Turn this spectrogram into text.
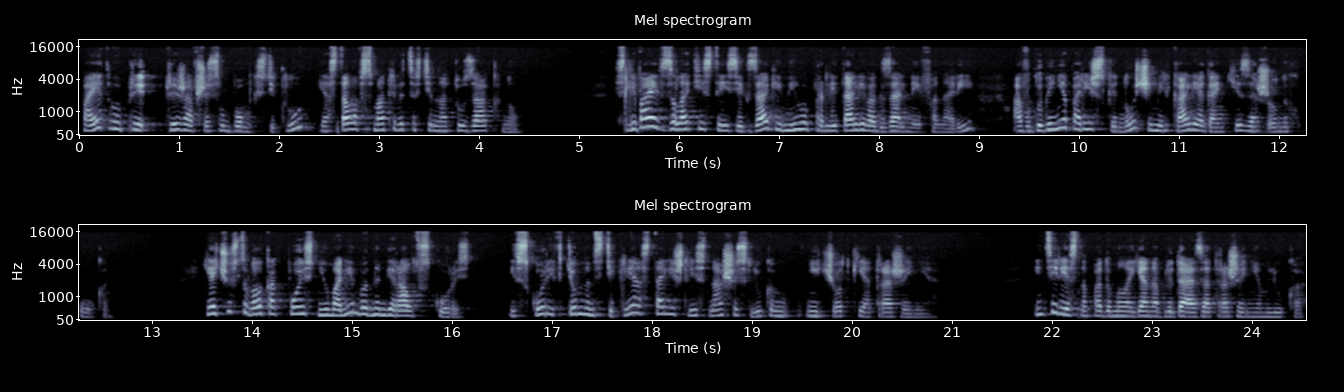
Поэтому, при, прижавшись лбом к стеклу, я стала всматриваться в темноту за окном. Сливаясь в золотистые зигзаги, мимо пролетали вокзальные фонари, а в глубине парижской ночи мелькали огоньки зажженных окон. Я чувствовала, как поезд неумолимо набирал скорость, и вскоре в темном стекле остались лишь наши с Люком нечеткие отражения. Интересно, подумала я, наблюдая за отражением Люка,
